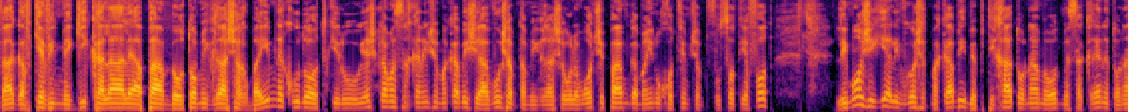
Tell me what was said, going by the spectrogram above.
ואגב, קווין מגי קלע עליה פעם באותו מגרש 40 נקודות, כאילו, יש כמה שחקנים של מכבי שאהבו שם את המגרש ההוא, למרות שפעם גם היינו חוטפים שם תבוסות יפות. לימוז' הגיע לפגוש את מכבי בפתיחת עונה מאוד מסקרנת, עונה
